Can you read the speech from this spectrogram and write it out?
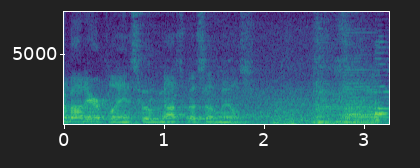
about airplanes, folks, not about something else.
